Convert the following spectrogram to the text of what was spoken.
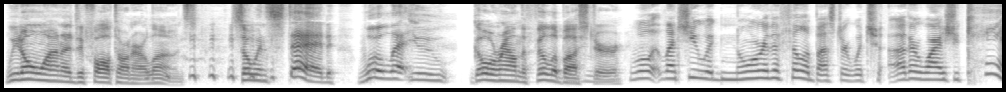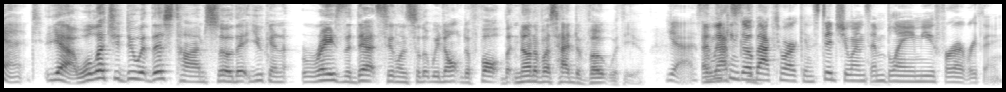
we don't want to default on our loans. so instead, we'll let you go around the filibuster. We'll let you ignore the filibuster, which otherwise you can't? Yeah, we'll let you do it this time so that you can raise the debt ceiling so that we don't default, but none of us had to vote with you. Yeah, so And we can go the- back to our constituents and blame you for everything.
